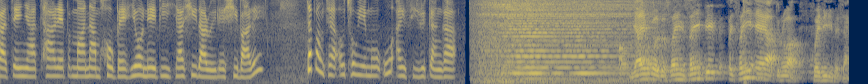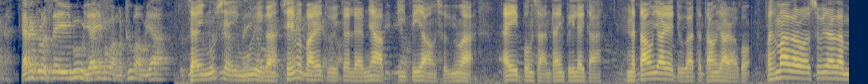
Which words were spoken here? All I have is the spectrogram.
ကကြေညာထားတဲ့ပမာဏမဟုတ်ဘဲရော့နေပြီးရရှိတာတွေလည်းရှိပါတယ်။တပ်ပေါင်ချန်အုပ်ချုပ်ရေးမှူးဦးအိုင်စီရကန်က ယာယီမှုဆိုစိုင်းစိုင်းပေးစိုင်းအဲကသူတို့ကခွဲပြီးပြီပဲဆိုင်တာဒါပေမဲ့သူတို့စေမှုယာယီမှုကမထူပါဘူးဗျာယာယီမှုစေမှုတွေကစေးမပါတဲ့သူတွေတက်လည်းမြပြီးပေးရအောင်ဆိုပြီးမှအဲ့ဒီပုံစံအတိုင်းပေးလိုက်တာ2000ရတဲ့သူက1000ရတာပေါ့ပထမကတော့အစိုးရကမ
